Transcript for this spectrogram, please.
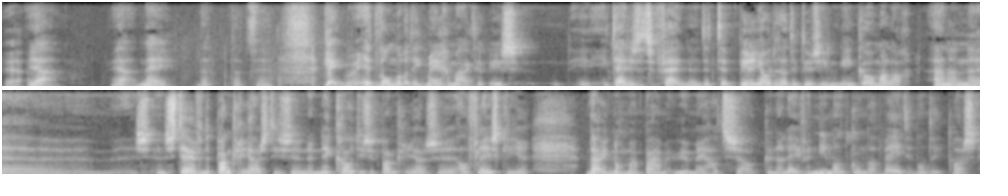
Ja. ja, ja, nee. Dat, dat, eh. Kijk, het wonder wat ik meegemaakt heb is tijdens het, de, de periode dat ik dus in, in coma lag aan een, eh, een stervende pancreas. Het is een, een necrotische pancreas, eh alvleesklier, waar ik nog maar een paar uur mee had zou kunnen leven. Niemand kon dat weten, want ik was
